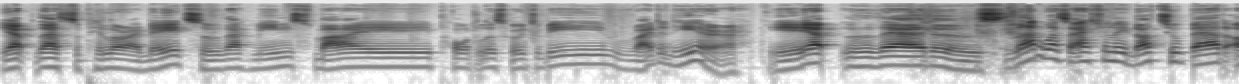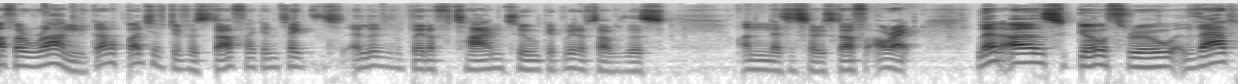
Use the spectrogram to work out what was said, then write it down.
Yep, that's the pillar I made, so that means my portal is going to be right in here. Yep, there it is. That was actually not too bad of a run. Got a bunch of different stuff. I can take a little bit of time to get rid of some of this unnecessary stuff. Alright, let us go through. That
